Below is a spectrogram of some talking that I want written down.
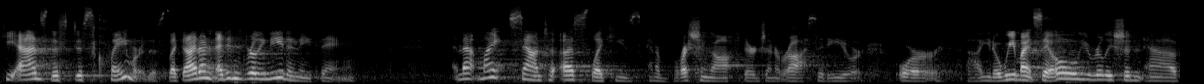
he adds this disclaimer this, like, I, don't, I didn't really need anything. And that might sound to us like he's kind of brushing off their generosity, or, or uh, you know, we might say, oh, you really shouldn't have.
